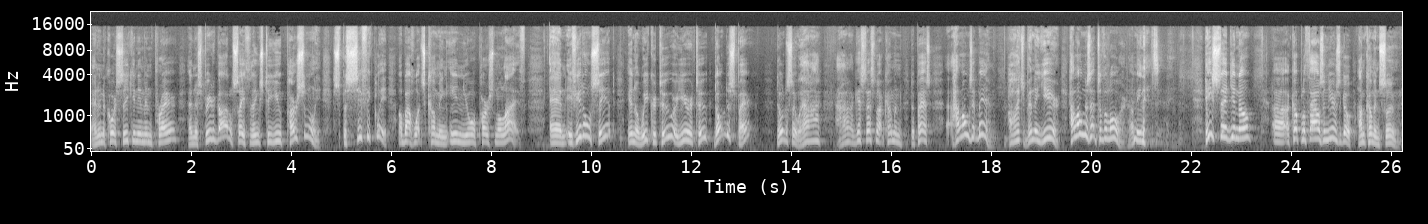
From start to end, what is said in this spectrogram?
And then, of course, seeking Him in prayer. And the Spirit of God will say things to you personally, specifically about what's coming in your personal life. And if you don't see it in a week or two or a year or two, don't despair. Don't just say, well, I, I guess that's not coming to pass. How long's it been? Oh, it's been a year. How long is that to the Lord? I mean, He said, you know, uh, a couple of thousand years ago, I'm coming soon.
